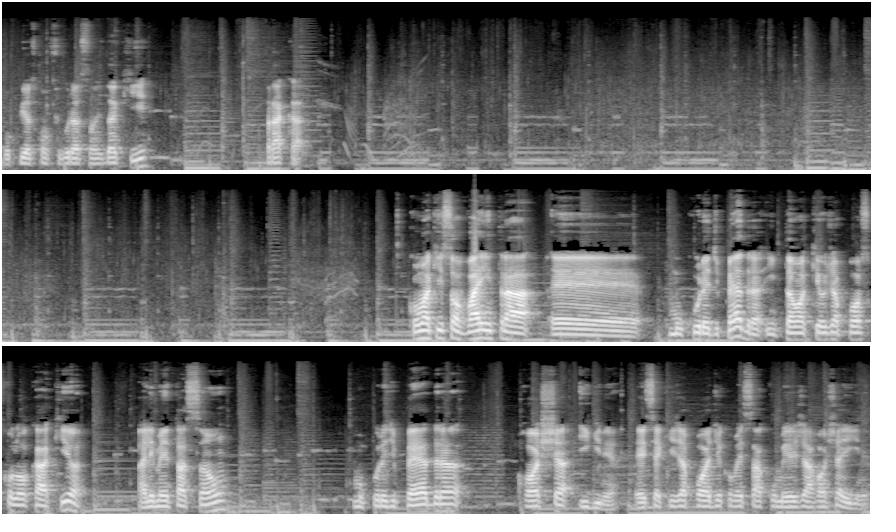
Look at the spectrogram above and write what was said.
Copio as configurações daqui para cá. Como aqui só vai entrar é, mucura de pedra, então aqui eu já posso colocar aqui, ó, alimentação, mucura de pedra, rocha ígnea. Esse aqui já pode começar a comer já rocha ígnea.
